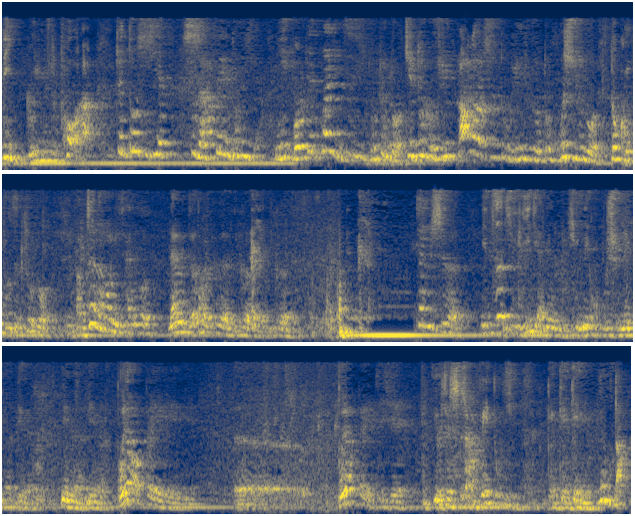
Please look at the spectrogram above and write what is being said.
立，鲁迅是破啊？这都是些似是而非的东西。啊你我觉得关于你自己读著作，就读鲁迅，老老实实读鲁迅，读胡适著作，读孔夫子著作，啊，这样的话你才能够能够得到一个一个一个。真实的你自己理解那个鲁迅、那个胡适、那个那个那个那个，不要被呃不要被这些有些市场非东西给给给误导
